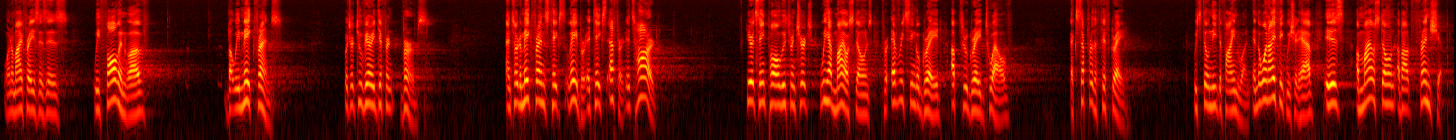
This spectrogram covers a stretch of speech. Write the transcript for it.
One of my phrases is we fall in love, but we make friends, which are two very different verbs. And so to make friends takes labor, it takes effort, it's hard. Here at St. Paul Lutheran Church, we have milestones for every single grade up through grade 12, except for the fifth grade. We still need to find one. And the one I think we should have is a milestone about friendship.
